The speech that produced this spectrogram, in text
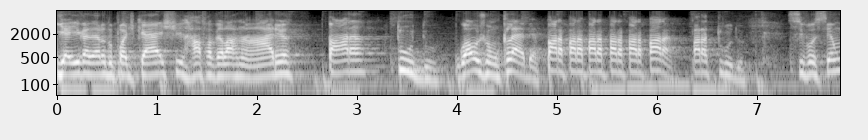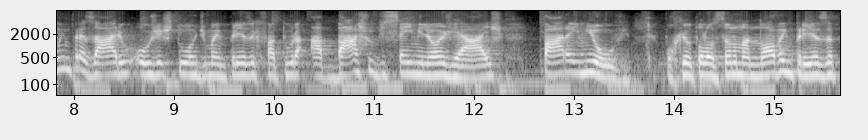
E aí, galera do podcast, Rafa Velar na área, para tudo. Igual o João Kleber, para, para, para, para, para, para, para tudo. Se você é um empresário ou gestor de uma empresa que fatura abaixo de 100 milhões de reais, para e me ouve, porque eu estou lançando uma nova empresa.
